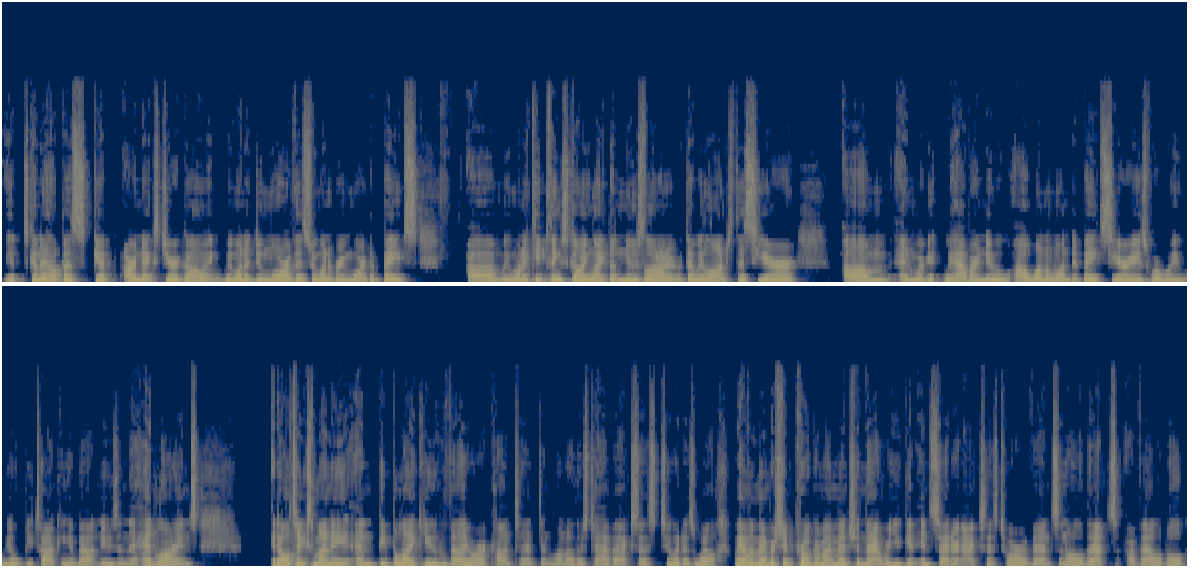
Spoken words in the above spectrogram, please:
it's going to help us get our next year going. We want to do more of this. We want to bring more debates. Uh, we want to keep things going, like the newsletter that we launched this year. Um, and we we have our new uh, one-on-one debate series where we will be talking about news in the headlines it all takes money and people like you who value our content and want others to have access to it as well. We have a membership program. I mentioned that where you get insider access to our events and all of that's available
